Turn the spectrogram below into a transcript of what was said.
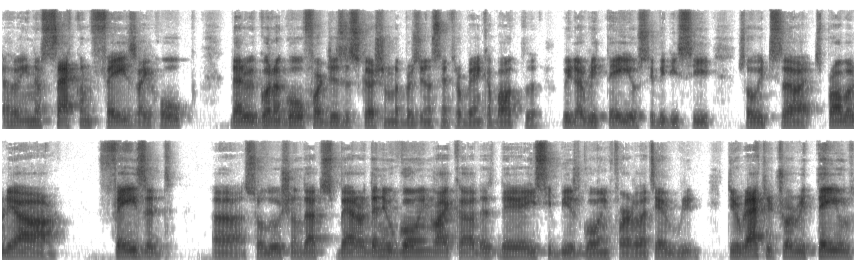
uh, in a second phase, I hope that we're going to go for this discussion on the Brazilian Central Bank about the with a retail CBDC. So it's uh, it's probably a phased uh, solution that's better than you going like uh, the, the, ECB is going for, let's say, re- directly to a retail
